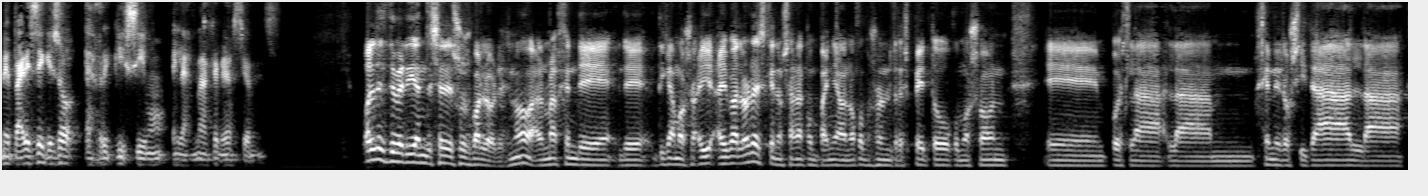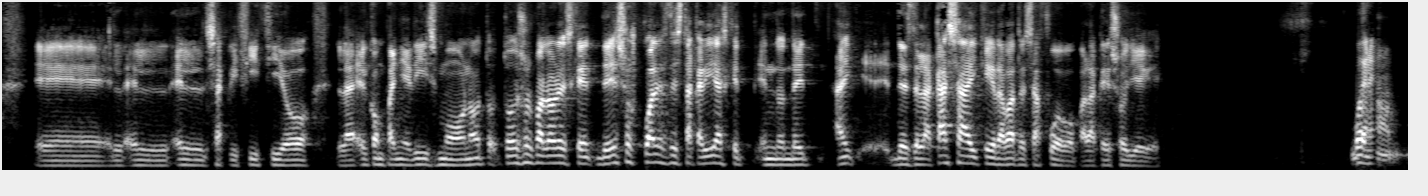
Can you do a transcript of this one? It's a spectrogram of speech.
me parece que eso es riquísimo en las nuevas generaciones. ¿Cuáles deberían de ser esos valores, no? Al margen de, digamos, hay, valores que nos han acompañado, ¿no? Como son el respeto, como son, eh, pues, la, mm, generosidad, la, eh, el, sacrificio, el compañerismo, ¿no? todos esos valores que, de esos cuáles destacarías que en donde hay, desde la casa hay que grabarles a fuego para que eso llegue. Bueno,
